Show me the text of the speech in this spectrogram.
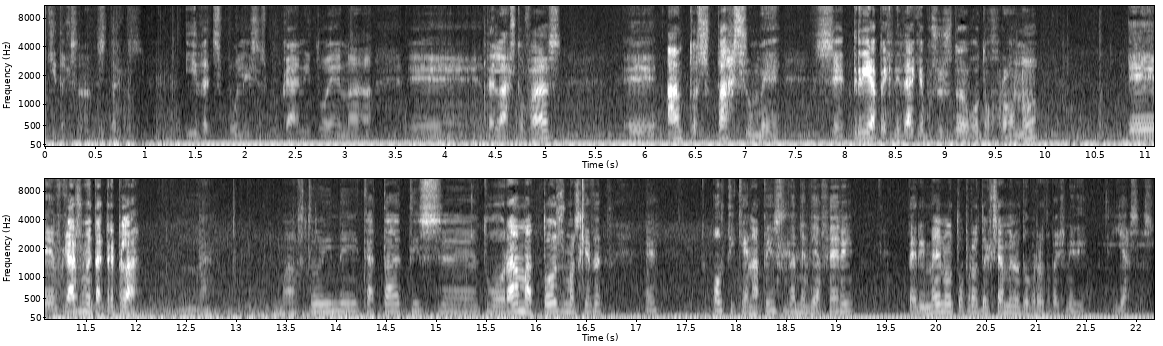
Κοίταξε να δεις, εντάξει. Είδα τις πωλήσεις που κάνει το ένα ε, The Last of Us ε, αν το σπάσουμε σε τρία παιχνιδάκια που σου ζητώ εγώ το χρόνο ε, βγάζουμε τα τριπλά. Ναι. Μα αυτό είναι κατά της, ε, του οράματός μας και δεν... Ε, ό,τι και να πεις δεν με ενδιαφέρει. Περιμένω το πρώτο εξάμεινο το πρώτο παιχνίδι. Γεια σας.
